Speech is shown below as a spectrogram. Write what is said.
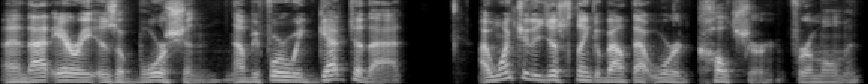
and that area is abortion. Now, before we get to that, I want you to just think about that word culture for a moment.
